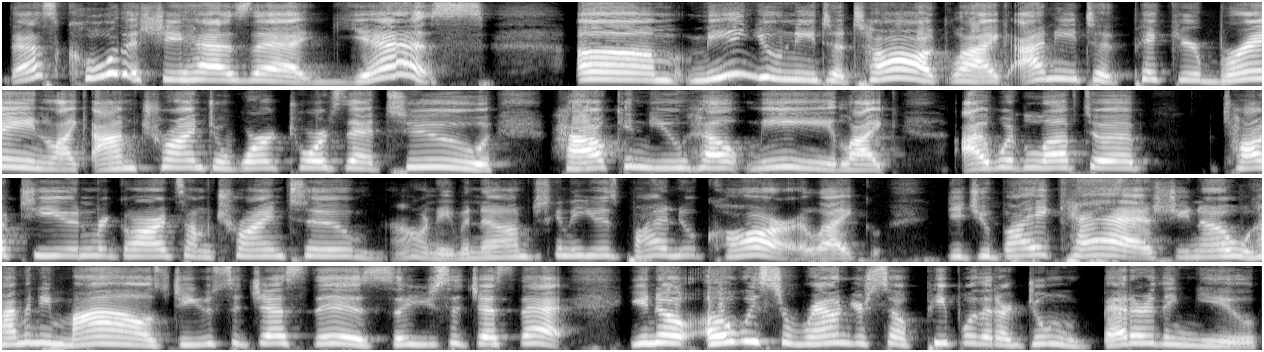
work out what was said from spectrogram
that's cool that she has that. Yes um me and you need to talk like i need to pick your brain like i'm trying to work towards that too how can you help me? Like i would love to talk to you in regards i'm trying to i don't even know i'm just going to use buy a new car like did you buy it cash? You know how many miles? Do you suggest this? So you suggest that. You know always surround yourself people that are doing better than you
